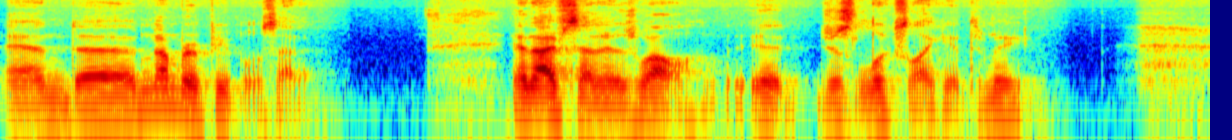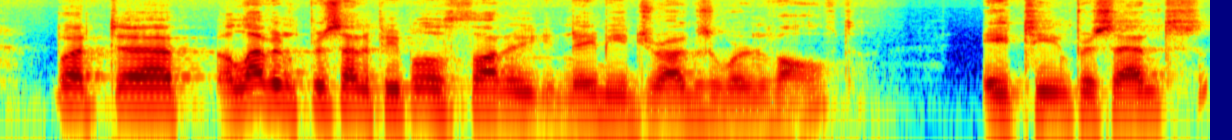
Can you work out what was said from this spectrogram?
and uh, a number of people said it. And I've said it as well. It just looks like it to me. But uh, 11% of people thought maybe drugs were involved. 18%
